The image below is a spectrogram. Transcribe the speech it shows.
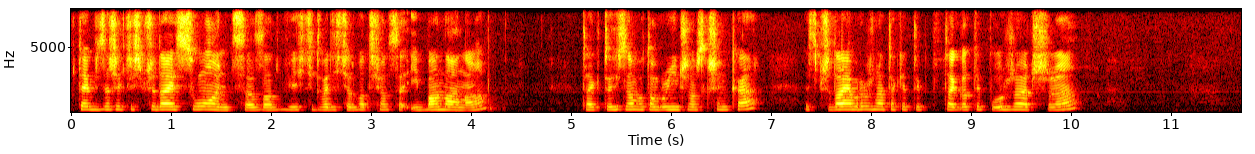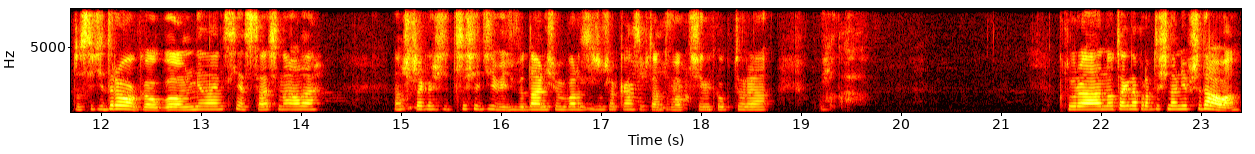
Tutaj widzę, że ktoś sprzedaje słońce za 222 tysiące i banana. Tak, ktoś znowu tą runiczną skrzynkę. Sprzedają różne takie typ, tego typu rzeczy. Dosyć drogo, bo mnie na nic nie stać, no ale... No z czego się, co się dziwić, wydaliśmy bardzo dużo kasy w tamtym odcinku, które... Która, no tak naprawdę się nam nie przydała.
